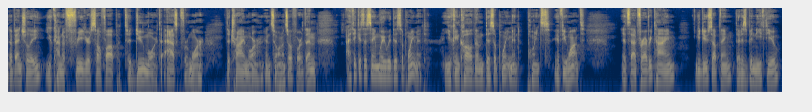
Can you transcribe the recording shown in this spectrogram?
eventually you kind of free yourself up to do more, to ask for more, to try more, and so on and so forth. And I think it's the same way with disappointment. You can call them disappointment points if you want. It's that for every time you do something that is beneath you,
